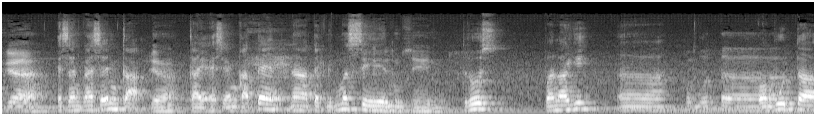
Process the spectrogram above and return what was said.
Ya. SMK SMK ya. Kayak SMK ten nah teknik mesin. Mesin. Terus apa lagi? Eh, komputer. komputer.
